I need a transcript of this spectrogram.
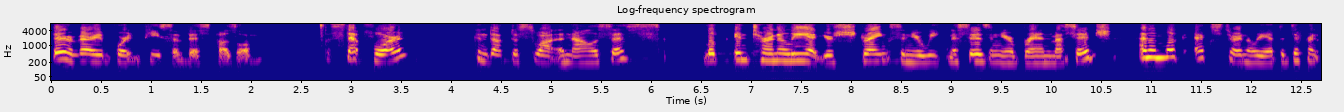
they're a very important piece of this puzzle step four conduct a swot analysis look internally at your strengths and your weaknesses and your brand message and then look externally at the different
